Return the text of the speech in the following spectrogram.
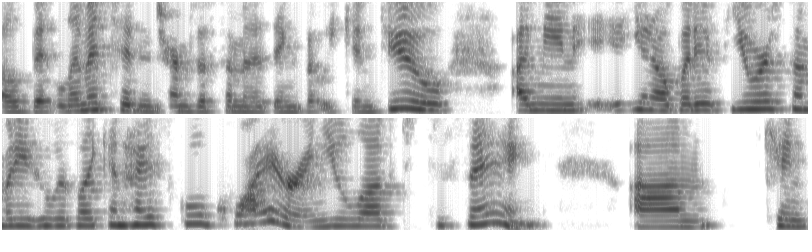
a bit limited in terms of some of the things that we can do. I mean you know but if you were somebody who was like in high school choir and you loved to sing um, can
